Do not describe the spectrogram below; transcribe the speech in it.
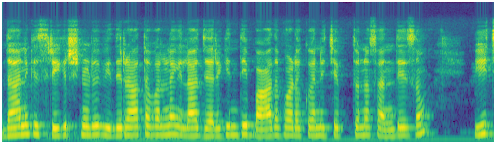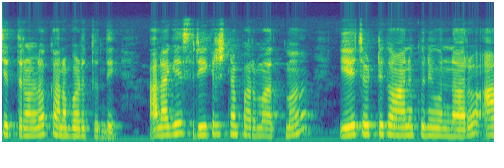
దానికి శ్రీకృష్ణుడు విధిరాత వలన ఇలా జరిగింది బాధపడకు అని చెప్తున్న సందేశం ఈ చిత్రంలో కనబడుతుంది. అలాగే శ్రీకృష్ణ పరమాత్మ ఏ చెట్టుకు ఆనుకుని ఉన్నారో ఆ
